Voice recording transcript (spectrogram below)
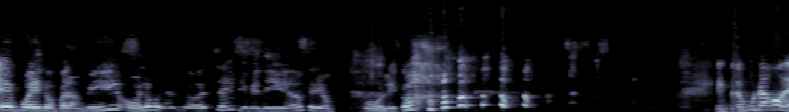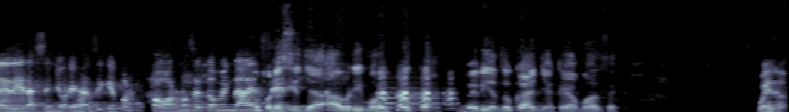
Eh, bueno, para mí, hola, buenas noches, bienvenido, querido público. Esto es una jodedera, señores, así que por favor no se tomen nada en no, pero serio. si ya abrimos el podcast bebiendo caña, ¿qué vamos a hacer? Bueno,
